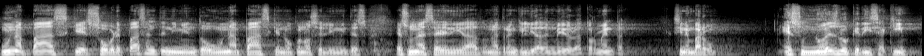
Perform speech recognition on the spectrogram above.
una paz que sobrepasa entendimiento, una paz que no conoce límites, es una serenidad, una tranquilidad en medio de la tormenta. Sin embargo, eso no es lo que dice aquí.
